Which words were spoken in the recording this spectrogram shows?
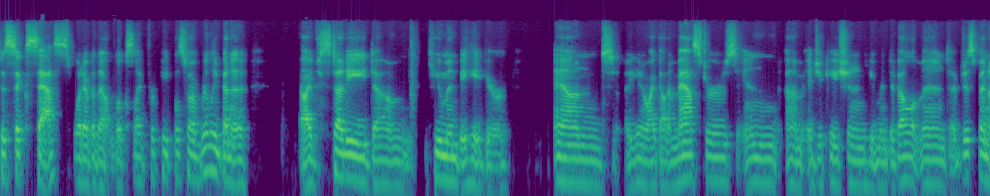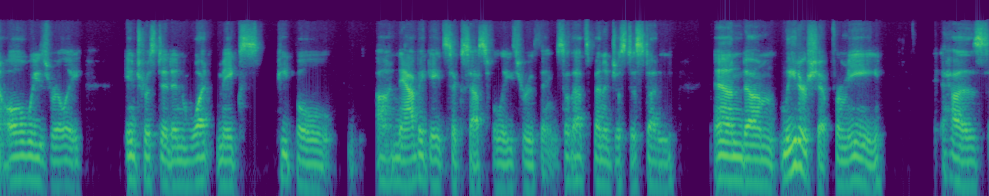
to success, whatever that looks like for people. So I've really been a, I've studied um, human behavior and, you know, I got a master's in um, education and human development. I've just been always really interested in what makes people uh, navigate successfully through things. So that's been a, just a study. And um, leadership for me has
